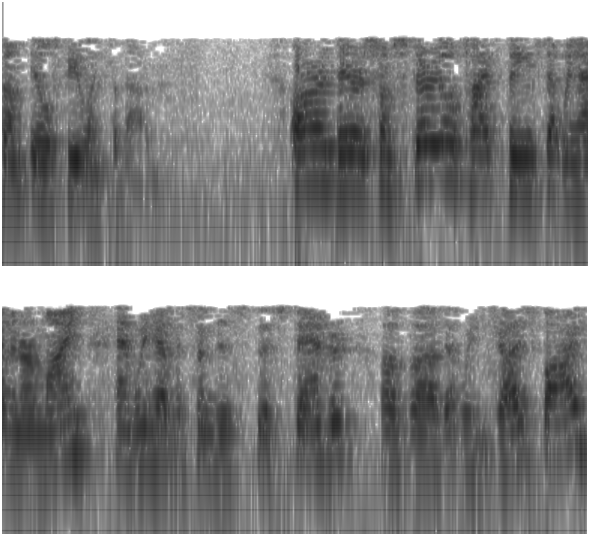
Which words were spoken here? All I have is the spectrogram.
some ill feelings about them. Or there's some stereotype things that we have in our mind, and we have some this, this standard of uh, that we judge by,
